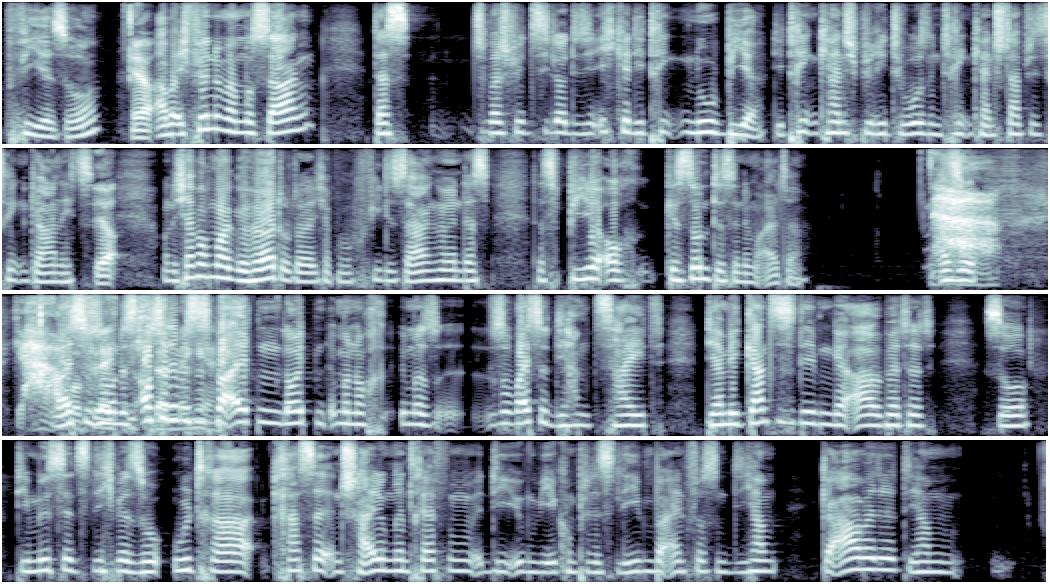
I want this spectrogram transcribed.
viel so. Ja. Aber ich finde, man muss sagen, dass zum Beispiel die Leute, die ich kenne, die trinken nur Bier. Die trinken keine Spirituosen, die trinken keinen Schnaps, die trinken gar nichts. Ja. Und ich habe auch mal gehört, oder ich habe auch viele sagen hören, dass das Bier auch gesund ist in dem Alter. Also. Ja Ja, aber weißt du so, und in der außerdem ist es bei alten Leuten immer noch, immer so, so, weißt du, die haben Zeit, die haben ihr ganzes Leben gearbeitet, so, die müssen jetzt nicht mehr so ultra krasse Entscheidungen treffen, die irgendwie ihr komplettes Leben beeinflussen. Die haben gearbeitet, die haben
